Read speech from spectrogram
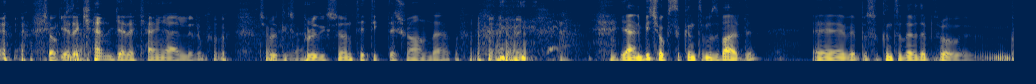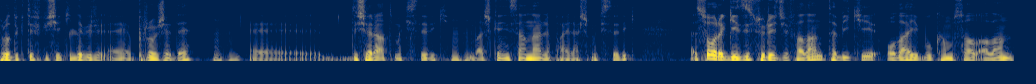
Çok güzel. gereken gereken yerleri. Çok Prodük- güzel. Prodüksiyon tetikte şu anda. Yani birçok sıkıntımız vardı. Ee, ve bu sıkıntıları da pro- produktif bir şekilde bir e, projede Hı hı. e, dışarı atmak istedik. Hı hı. Başka insanlarla paylaşmak istedik. E, Sonra gezi süreci falan tabii ki olay bu kamusal alan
